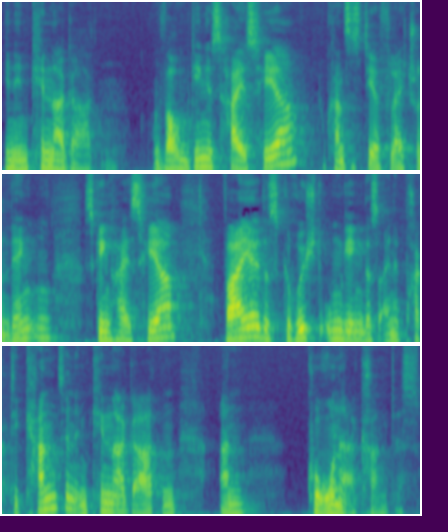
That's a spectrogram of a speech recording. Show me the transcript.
in den Kindergarten. Und warum ging es heiß her? Du kannst es dir vielleicht schon denken. Es ging heiß her, weil das Gerücht umging, dass eine Praktikantin im Kindergarten an Corona erkrankt ist.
